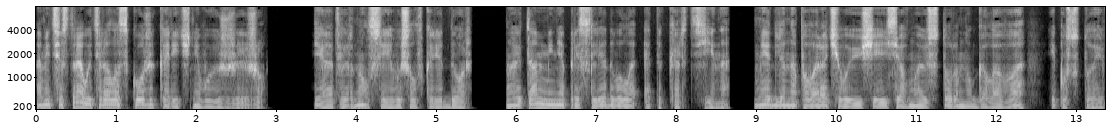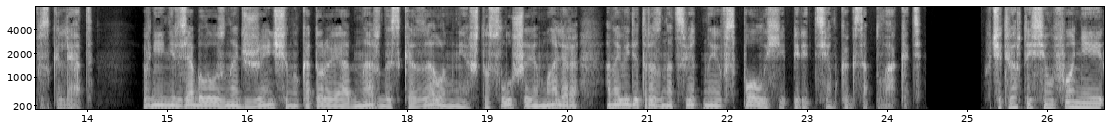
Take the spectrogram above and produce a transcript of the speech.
а медсестра вытирала с кожи коричневую жижу. Я отвернулся и вышел в коридор, но и там меня преследовала эта картина, медленно поворачивающаяся в мою сторону голова и пустой взгляд. В ней нельзя было узнать женщину, которая однажды сказала мне, что, слушая Малера, она видит разноцветные всполохи перед тем, как заплакать. «В четвертой симфонии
